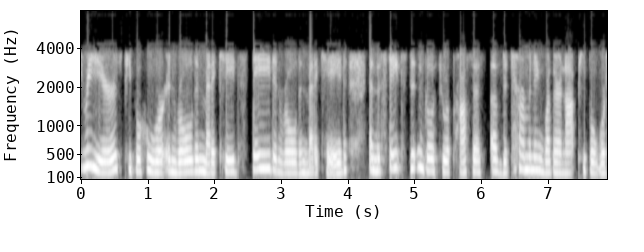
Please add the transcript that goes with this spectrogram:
three years, people who were enrolled in Medicaid stayed enrolled in Medicaid, and the states didn't go through a process of determining whether or not people were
